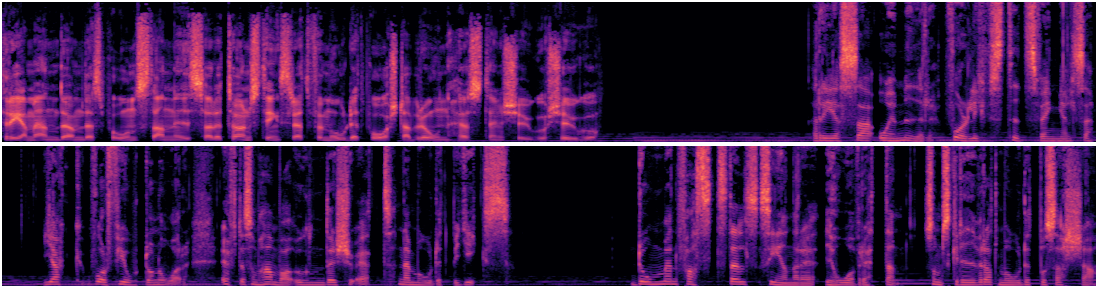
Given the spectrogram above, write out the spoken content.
Tre män dömdes på onsdagen i Södertörns tingsrätt för mordet på Årstabron hösten 2020. Resa och Emir får livstidsfängelse. Jack får 14 år eftersom han var under 21 när mordet begicks. Domen fastställs senare i hovrätten som skriver att mordet på Sasha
